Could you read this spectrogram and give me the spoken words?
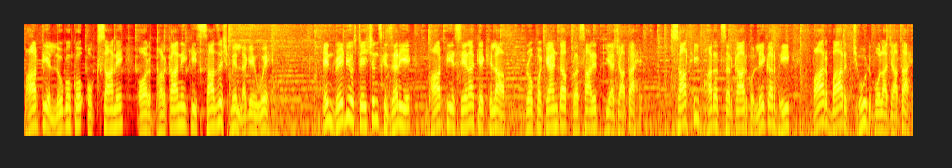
भारतीय लोगों को उकसाने और भड़काने की साजिश में लगे हुए हैं। इन रेडियो स्टेशन के ज़रिए भारतीय सेना के खिलाफ प्रोपगैंडा प्रसारित किया जाता है। साथ ही भारत सरकार को लेकर भी बार बार झूठ बोला जाता है।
